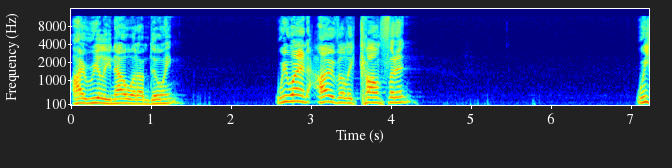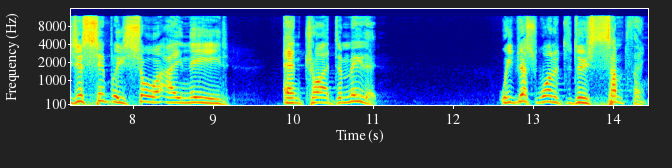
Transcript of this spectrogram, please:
I really know what I'm doing. We weren't overly confident. We just simply saw a need and tried to meet it. We just wanted to do something.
